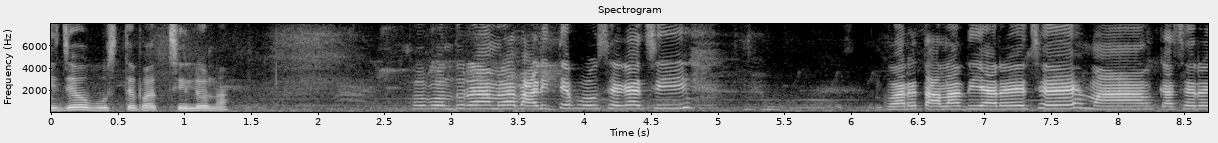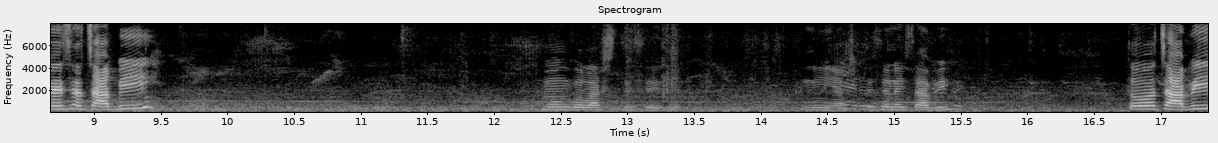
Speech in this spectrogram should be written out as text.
নিজেও বুঝতে পারছিল না। বন্ধুরা, আমরা বাড়িতে পৌঁছে গেছি। ঘরে তালা দেওয়া রয়েছে, মার কাছে রয়েছে চাবি। মঙ্গল আসতেছে, নিয়ে আসতেছে না চাবি। তো চাবি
